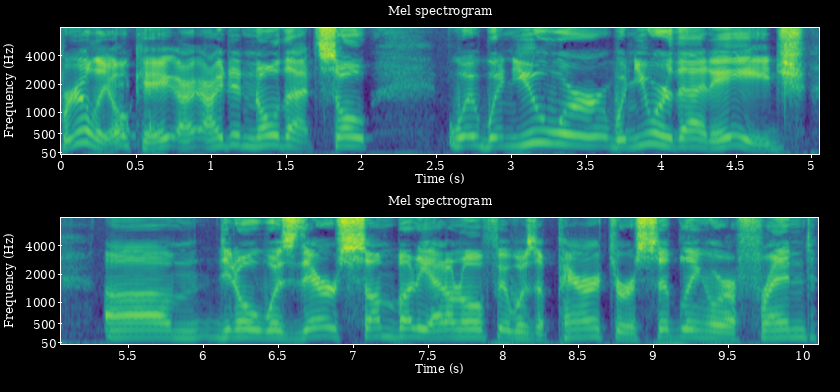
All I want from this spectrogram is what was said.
Really? Okay, I, I didn't know that. So, w- when you were when you were that age, um, you know, was there somebody? I don't know if it was a parent or a sibling or a friend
